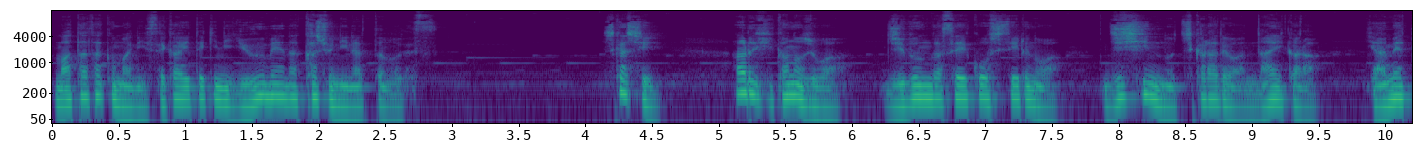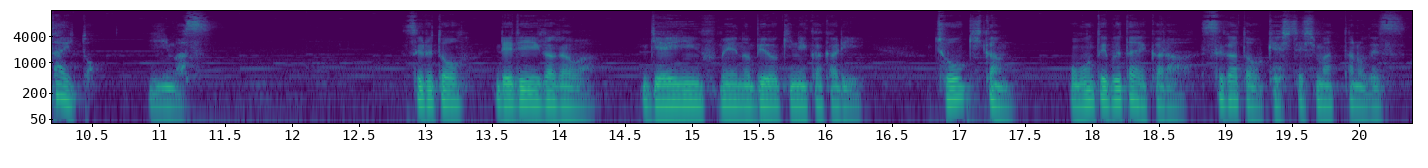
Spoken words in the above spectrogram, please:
瞬く間に世界的に有名な歌手になったのです。しかしある日彼女は自分が成功しているのは自身の力ではないからやめたいと言います。するとレディー・ガガは原因不明の病気にかかり長期間表舞台から姿を消してしまったのです。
